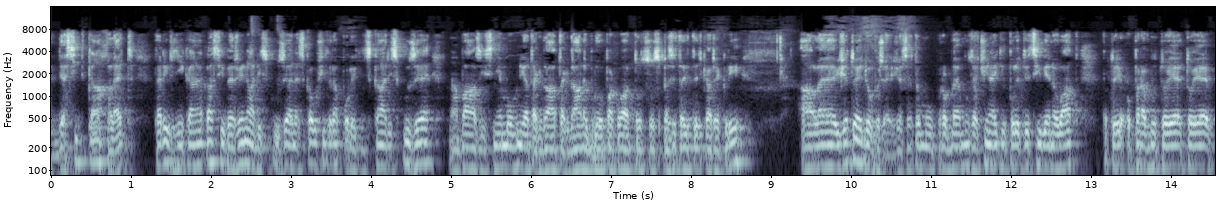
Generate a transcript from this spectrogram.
desítkách let tady vzniká jakási veřejná diskuze, dneska už je teda politická diskuze na bázi sněmovny a tak dále, tak dále, nebudu opakovat to, co jsme si tady teďka řekli, ale že to je dobře, že se tomu problému začínají ti politici věnovat, protože opravdu to je, to je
